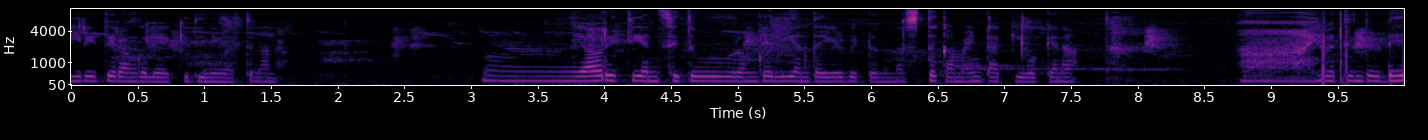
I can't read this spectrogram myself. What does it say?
ಈ ರೀತಿ ರಂಗೋಲಿ ಹಾಕಿದ್ದೀನಿ ಇವತ್ತು ನಾನು. ಯಾವ ರೀತಿ ಅನಿಸಿತು ರಂಗೋಲಿ ಅಂತ ಹೇಳ್ಬಿಟ್ಟು ಒಂದು ಮಸ್ತ್ ಕಮೆಂಟ್ ಹಾಕಿ ಓಕೆನಾ ಇವತ್ತಿಂದು ಡೇ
